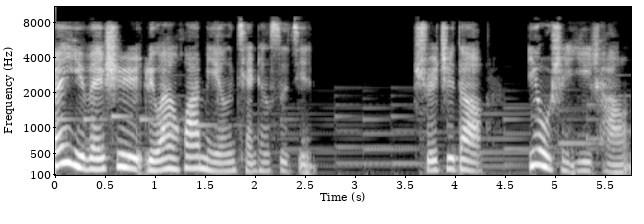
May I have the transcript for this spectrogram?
本以为是柳暗花明、前程似锦，谁知道又是一场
